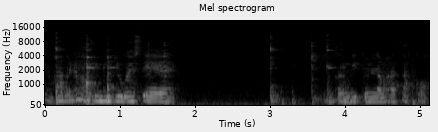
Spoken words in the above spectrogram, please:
Ang haba ng aking video, guys, eh, hanggang dito lang ata ko.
